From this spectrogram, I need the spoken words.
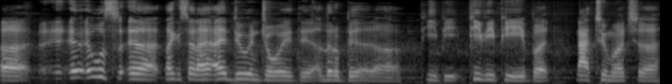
uh, it, it was uh, like I said, I, I do enjoy the a little bit uh PB, PvP, but not too much, uh,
